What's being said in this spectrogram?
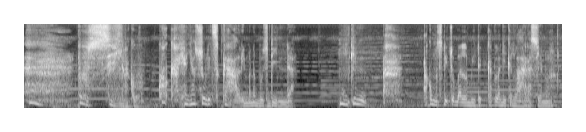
Pusing aku. Kok kayaknya sulit sekali menembus Dinda. Mungkin aku mesti coba lebih dekat lagi ke Laras ya Nur.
